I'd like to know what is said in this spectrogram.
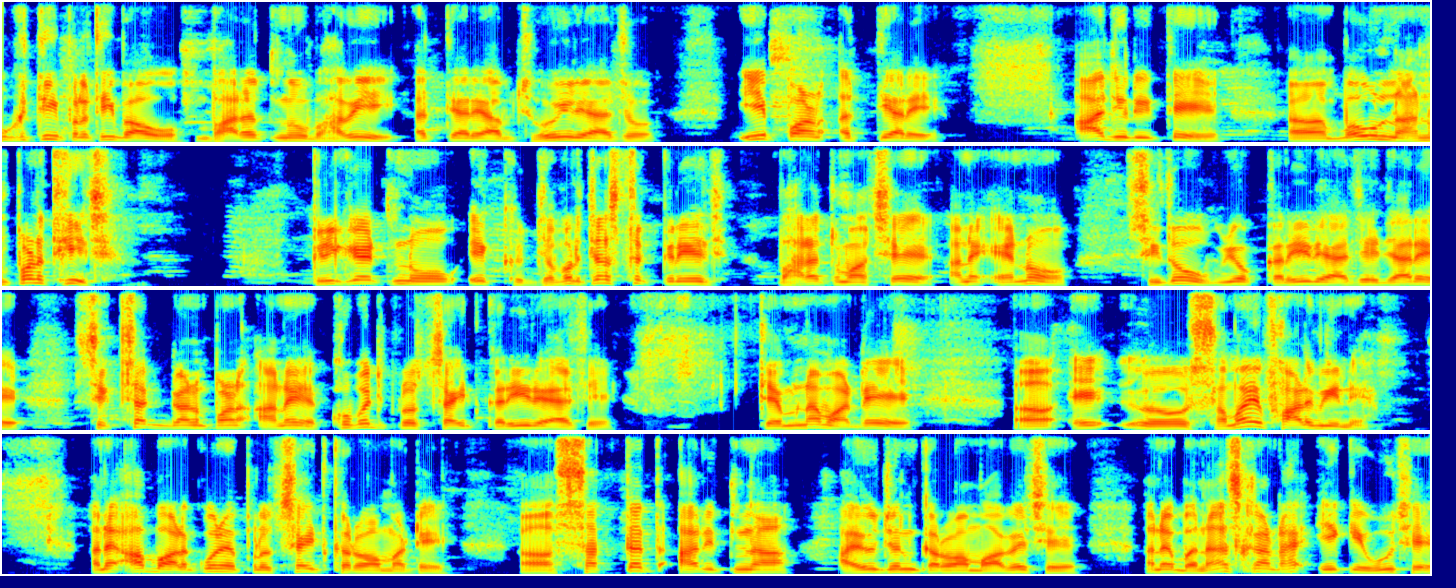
ઉગતી પ્રતિભાઓ ભારતનું ભાવિ અત્યારે આપ જોઈ રહ્યા છો. એ પણ અત્યારે આ જ રીતે બહુ નાનપણથી જ ક્રિકેટનો એક જબરજસ્ત ક્રેઝ ભારતમાં છે અને એનો સીધો ઉપયોગ કરી રહ્યા છે. જ્યારે શિક્ષકગણ પણ આને ખૂબ જ પ્રોત્સાહિત કરી રહ્યા છે. તેમના માટે એ સમય ફાળવીને અને આ બાળકોને પ્રોત્સાહિત કરવા માટે સતત આ રીતના આયોજન કરવામાં આવે છે. અને બનાસકાંઠા એક એવું છે.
